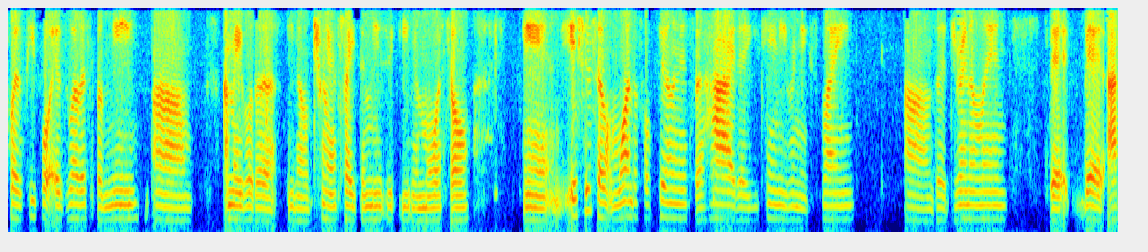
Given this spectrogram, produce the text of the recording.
for the people as well as for me. Um, I'm able to, you know, translate the music even more so. And it's just a wonderful feeling. It's a high that you can't even explain. Um, the adrenaline that that I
